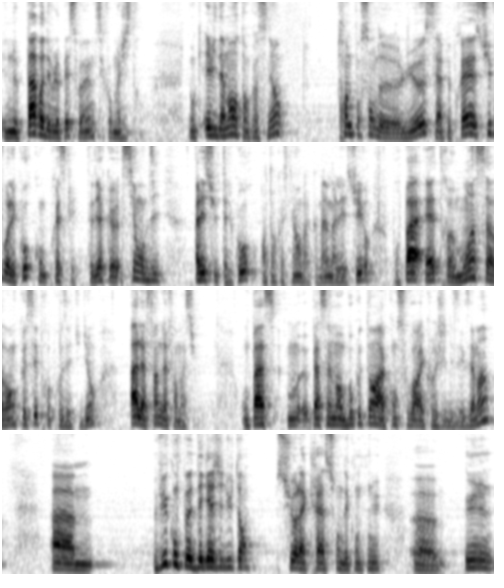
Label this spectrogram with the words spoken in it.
et ne pas redévelopper soi-même ses cours magistraux. Donc évidemment, en tant qu'enseignant, 30% de l'UE, c'est à peu près suivre les cours qu'on prescrit. C'est-à-dire que si on dit « allez suivre tel cours », en tant qu'enseignant, on va quand même aller le suivre pour ne pas être moins savant que ses propres étudiants à la fin de la formation. On passe personnellement beaucoup de temps à concevoir et corriger des examens. Euh, vu qu'on peut dégager du temps sur la création des contenus euh, une,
